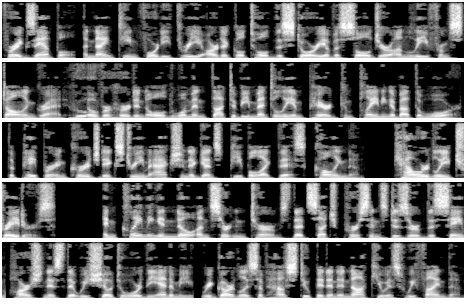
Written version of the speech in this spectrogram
For example, a 1943 article told the story of a soldier on leave from Stalingrad who overheard an old woman thought to be mentally impaired complaining about the war. The paper encouraged extreme action against people like this, calling them cowardly traitors and claiming in no uncertain terms that such persons deserve the same harshness that we show toward the enemy, regardless of how stupid and innocuous we find them.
